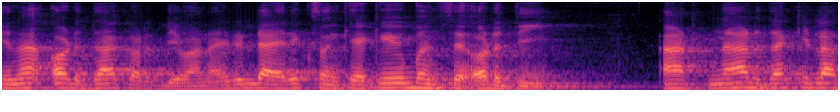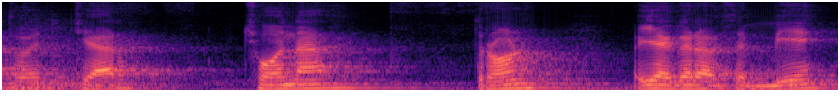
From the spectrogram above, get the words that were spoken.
એના અડધા કરી દેવાના. એટલે ડાયરેક્ટ સંખ્યા કેવી બનશે? અડધી. આઠના અડધા કેટલા થાય? ચાર. છના ત્રણ અહીં આગળ આવશે બે,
